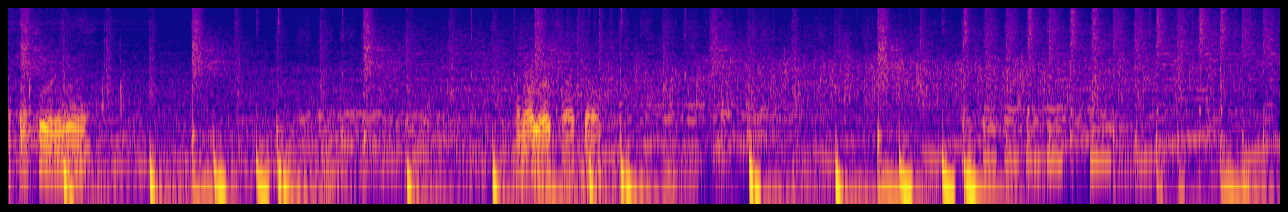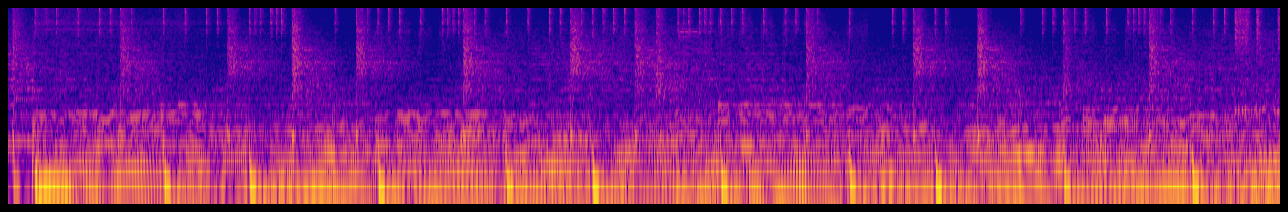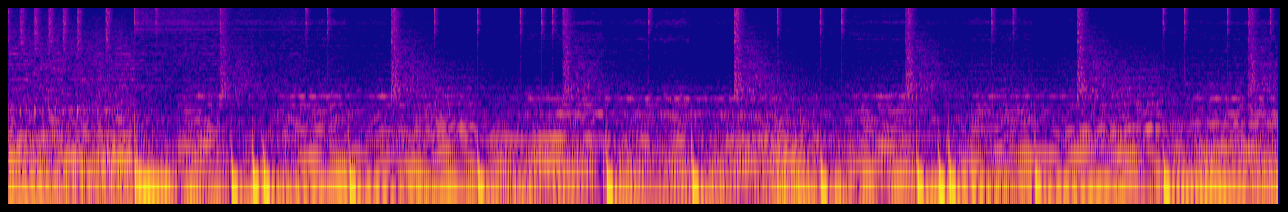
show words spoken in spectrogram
Aqui é a senhorinha. Olha, olha o então. chapéu.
